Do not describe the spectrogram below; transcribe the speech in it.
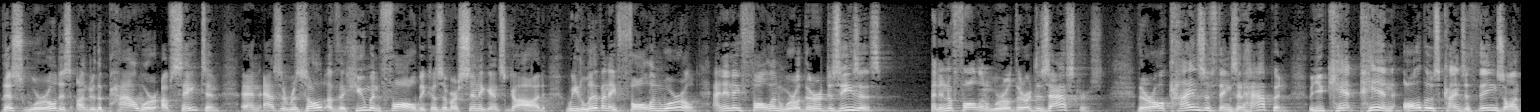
This world is under the power of Satan. And as a result of the human fall, because of our sin against God, we live in a fallen world. And in a fallen world, there are diseases. And in a fallen world, there are disasters. There are all kinds of things that happen, but you can't pin all those kinds of things on,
